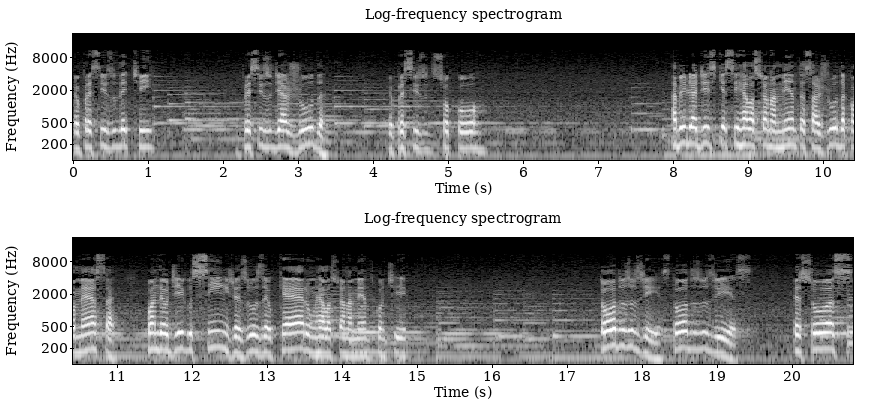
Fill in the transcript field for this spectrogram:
eu preciso de Ti. Preciso de ajuda. Eu preciso de socorro. A Bíblia diz que esse relacionamento, essa ajuda começa quando eu digo sim, Jesus, eu quero um relacionamento contigo. Todos os dias, todos os dias, pessoas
